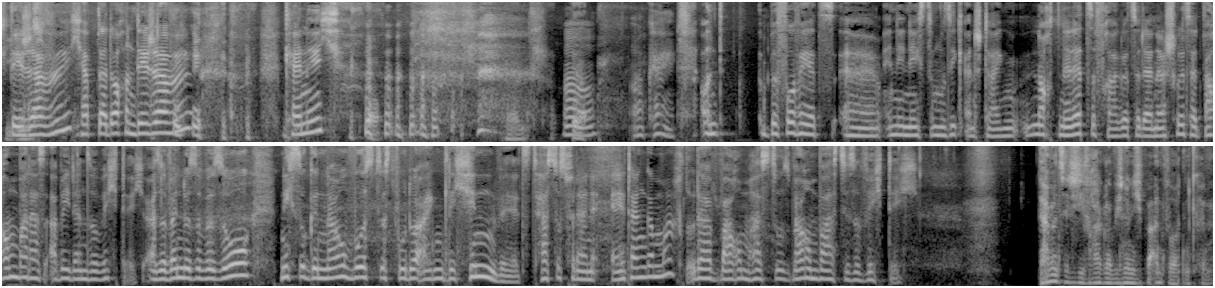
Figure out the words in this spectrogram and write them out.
die Déjà-vu, ich habe da doch ein Déjà-vu. Kenne ich. ja. Okay. Und bevor wir jetzt äh, in die nächste Musik einsteigen, noch eine letzte Frage zu deiner Schulzeit. Warum war das Abi denn so wichtig? Also wenn du sowieso nicht so genau wusstest, wo du eigentlich hin willst, hast du es für deine Eltern gemacht oder warum hast du, warum war es dir so wichtig? Damals hätte ich die Frage, glaube ich, noch nicht beantworten können.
